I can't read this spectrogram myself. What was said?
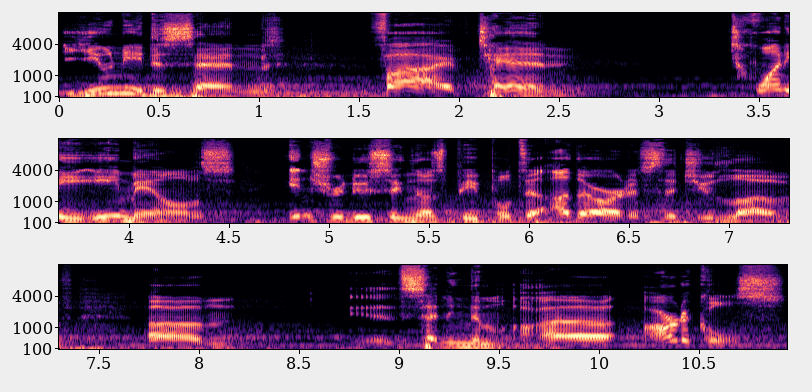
you need to send 5, 10, 20 emails introducing those people to other artists that you love. Um, sending them uh, articles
